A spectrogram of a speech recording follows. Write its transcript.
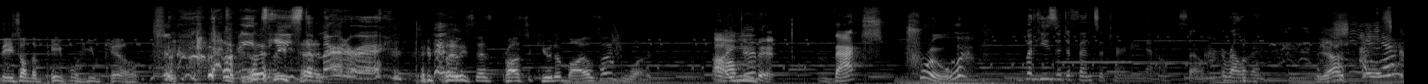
these on the people you kill. That means Clearly he's the murderer. It clearly says prosecutor Miles Edgeworth. I Um, did it. That's true. But he's a defense attorney now, so irrelevant. Yeah. I am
